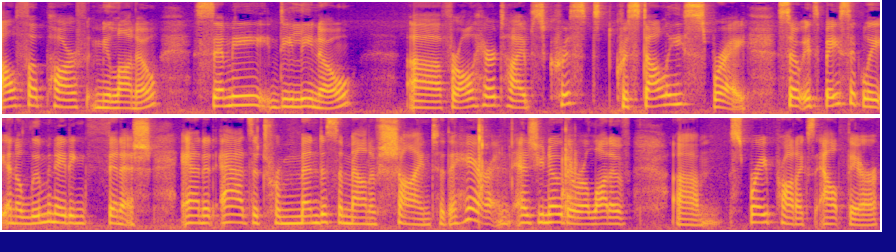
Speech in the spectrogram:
Alfaparf Milano Semi di Lino uh, for all hair types Crist Cristalli Spray. So it's basically an illuminating finish and it adds a tremendous amount of shine to the hair. And as you know, there are a lot of um, spray products out there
